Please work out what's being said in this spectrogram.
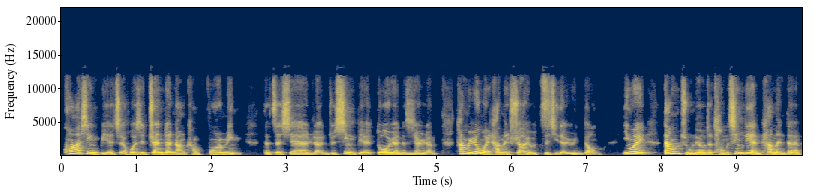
跨性别者或是 gender non-conforming 的这些人，就性别多元的这些人，他们认为他们需要有自己的运动，因为当主流的同性恋，他们的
